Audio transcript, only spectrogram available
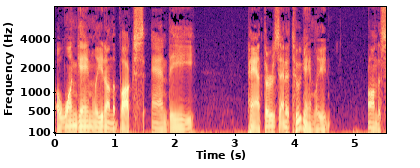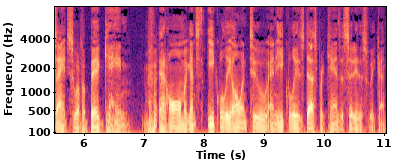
a one game lead on the Bucks and the Panthers and a two game lead on the Saints who have a big game at home against equally 0 and 2 and equally as desperate Kansas City this weekend.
